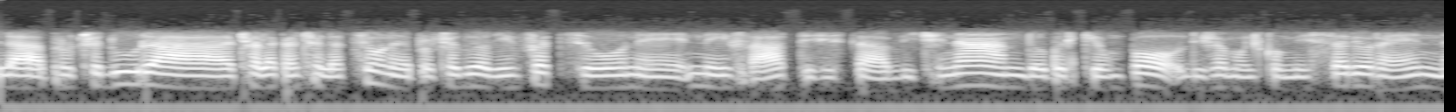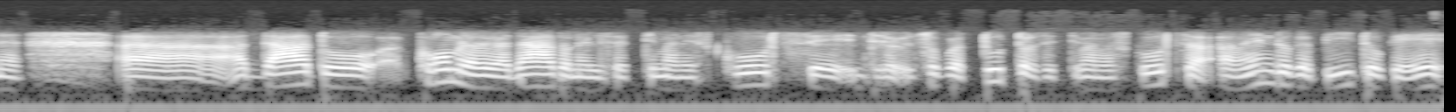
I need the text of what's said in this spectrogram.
la procedura, cioè la cancellazione della procedura di infrazione nei fatti si sta avvicinando perché un po' diciamo, il commissario Ren eh, ha dato, come aveva dato nelle settimane scorse, soprattutto la settimana scorsa, avendo capito che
